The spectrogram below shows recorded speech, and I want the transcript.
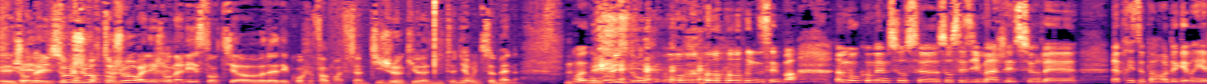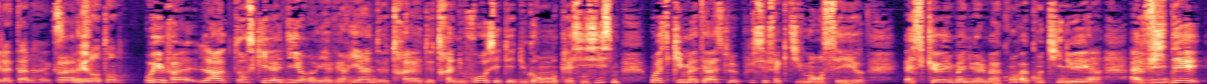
Et les journalistes toujours, toujours. Et les journalistes, euh, voilà, des cours. Enfin bref, c'est un petit jeu qui va nous tenir une semaine. Ouais, ou plus donc, on ne sait pas. Un mot quand même sur, ce- sur ces images et sur la, la prise de parole de Gabriel Attal, avec ce qu'on vient d'entendre. Oui, enfin, là, dans ce qu'il a dit, il n'y avait rien de très, de très nouveau, c'était du grand classicisme. Moi, ce qui m'intéresse le plus, effectivement, c'est euh, est-ce que Emmanuel Macron va continuer à, à vider euh,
